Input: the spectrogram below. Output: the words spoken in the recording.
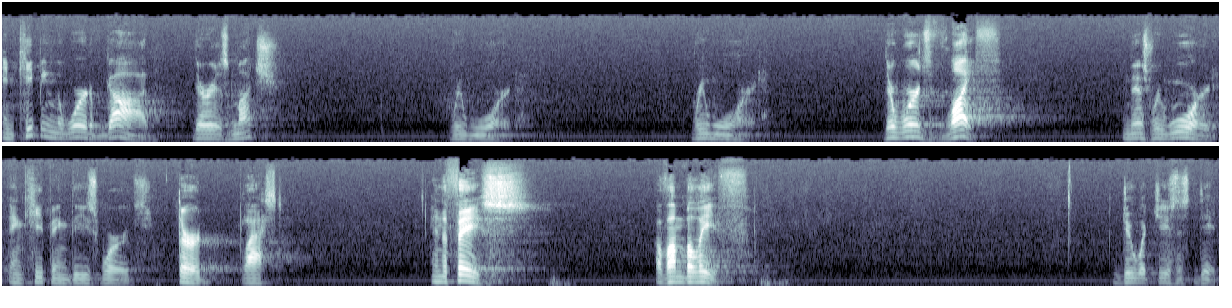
in keeping the Word of God, there is much reward. Reward. They're words of life, and there's reward in keeping these words. Third, last, in the face of unbelief, do what Jesus did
